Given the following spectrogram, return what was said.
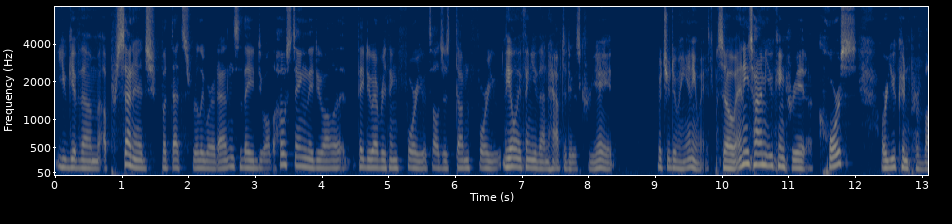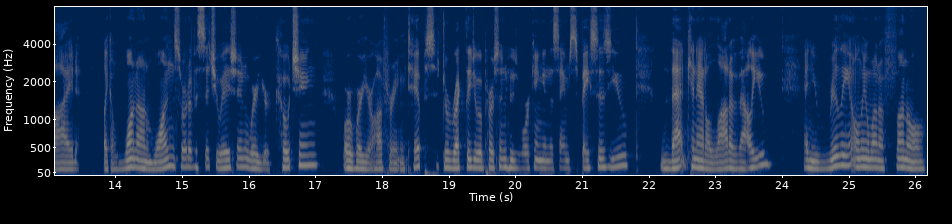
you give them a percentage but that's really where it ends. They do all the hosting they do all they do everything for you. It's all just done for you. The only thing you then have to do is create which you're doing anyways. So anytime you can create a course or you can provide like a one-on-one sort of a situation where you're coaching or where you're offering tips directly to a person who's working in the same space as you that can add a lot of value and you really only want to funnel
